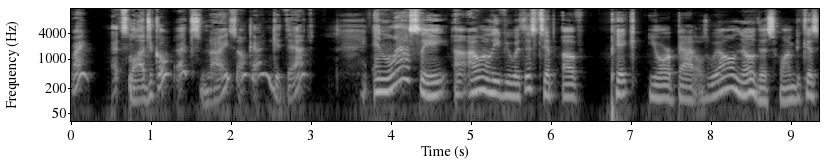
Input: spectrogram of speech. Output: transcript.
Right? That's logical. That's nice. Okay, I can get that. And lastly, uh, I want to leave you with this tip of pick your battles. We all know this one because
